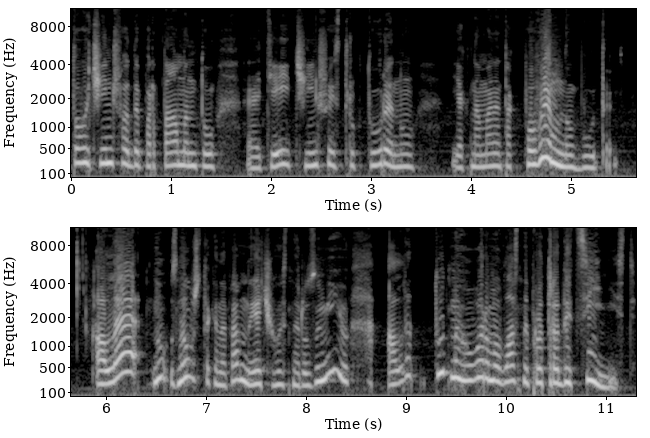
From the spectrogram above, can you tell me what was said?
того чи іншого департаменту, тієї чи іншої структури, ну, як на мене, так повинно бути. Але ну знову ж таки, напевно, я чогось не розумію. Але тут ми говоримо власне про традиційність,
